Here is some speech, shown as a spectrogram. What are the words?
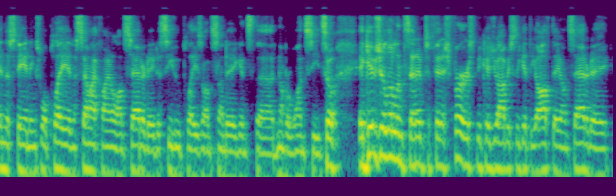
in the standings will play in a semifinal on Saturday to see who plays on Sunday against the number one seed. So it gives you a little incentive to finish first because you obviously get the off day on Saturday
